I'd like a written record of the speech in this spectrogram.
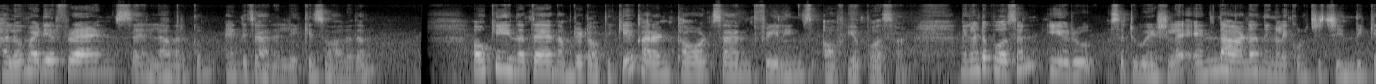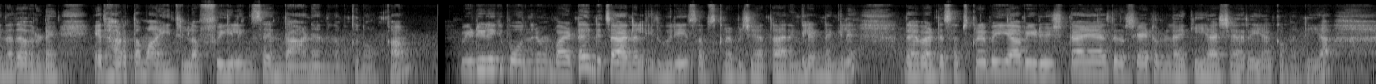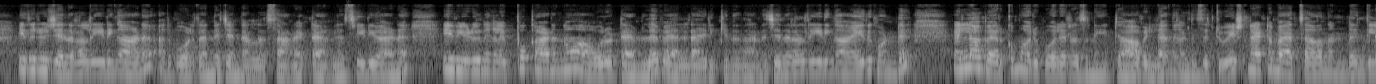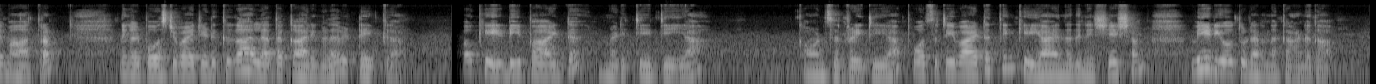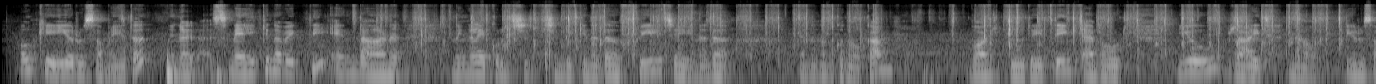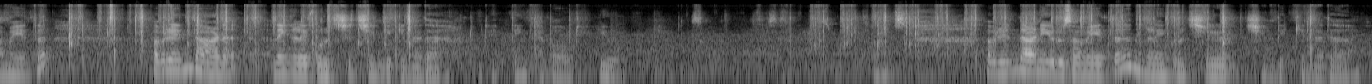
Hello my dear friends എല്ലാവർക്കും എന്റെ ചാനലിലേക്ക് സ്വാഗതം. ഓക്കെ ഇന്നത്തെ നമ്മുടെ topic current thoughts and feelings of your person നിങ്ങളുടെ പേഴ്സൺ ഈ ഒരു സിറ്റുവേഷനിൽ എന്താണ് നിങ്ങളെക്കുറിച്ച് ചിന്തിക്കുന്നത്? അവരുടെ യഥാർത്ഥമായിട്ടുള്ള ഫീലിങ്സ് എന്താണ് എന്ന് നമുക്ക് നോക്കാം. വീഡിയോയിലേക്ക് പോകുന്നതിന് മുമ്പായിട്ട് എന്റെ ചാനൽ ഇതുവരെ സബ്സ്ക്രൈബ് ചെയ്യാത്ത ആരെങ്കിലും ഉണ്ടെങ്കിൽ ദയവായിട്ട് സബ്സ്ക്രൈബ് ചെയ്യുക. വീഡിയോ ഇഷ്ടമായാൽ തീർച്ചയായിട്ടും ലൈക്ക് ചെയ്യുക ഷെയർ ചെയ്യുക കമന്റ് ചെയ്യുക. ഇതൊരു ജനറൽ റീഡിംഗ് ആണ്. അതുപോലെ തന്നെ ജെൻഡർലെസ് ആണ്. ടൈംലെസ് വീഡിയോ ആണ്. ഈ വീഡിയോ നിങ്ങൾ എപ്പോൾ കാണുന്നോ ആ ഒരു ടൈമിൽ വാലിഡ് ആയിരിക്കുന്നതാണ്. ജനറൽ റീഡിംഗ് ആയതുകൊണ്ട് എല്ലാ പേർക്കും ഒരുപോലെ റെസനേറ്റ് ആവില്ല. നിങ്ങളുടെ സിറ്റുവേഷനായിട്ട് മാച്ച് ആവുന്നുണ്ടെങ്കിൽ മാത്രം നിങ്ങൾ പോസിറ്റീവായിട്ട് എടുക്കുക. അല്ലാത്ത കാര്യങ്ങൾ വിട്ടേക്കുക. ഓക്കെ ഡീപ്പായിട്ട് മെഡിറ്റേറ്റ് ചെയ്യുക. കോൺസെൻട്രേറ്റ് ചെയ്യുക. പോസിറ്റീവായിട്ട് തിങ്ക് ചെയ്യുക എന്നതിന് ശേഷം വീഡിയോ തുടർന്ന് കാണുക. ഓക്കെ ഈ ഒരു സമയത്ത് നിങ്ങൾ സ്നേഹിക്കുന്ന വ്യക്തി എന്താണ് നിങ്ങളെക്കുറിച്ച് ചിന്തിക്കുന്നത് ഫീൽ ചെയ്യുന്നത് എന്ന് നമുക്ക് നോക്കാം. What do they think about you right now ഈ ഒരു സമയത്ത് അവരെന്താണ് നിങ്ങളെക്കുറിച്ച് ചിന്തിക്കുന്നത്? തിങ്ക് അബൌട്ട് യു അവരെന്താണ് ഈ ഒരു സമയത്ത് നിങ്ങളെക്കുറിച്ച് ചിന്തിക്കുന്നത്?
